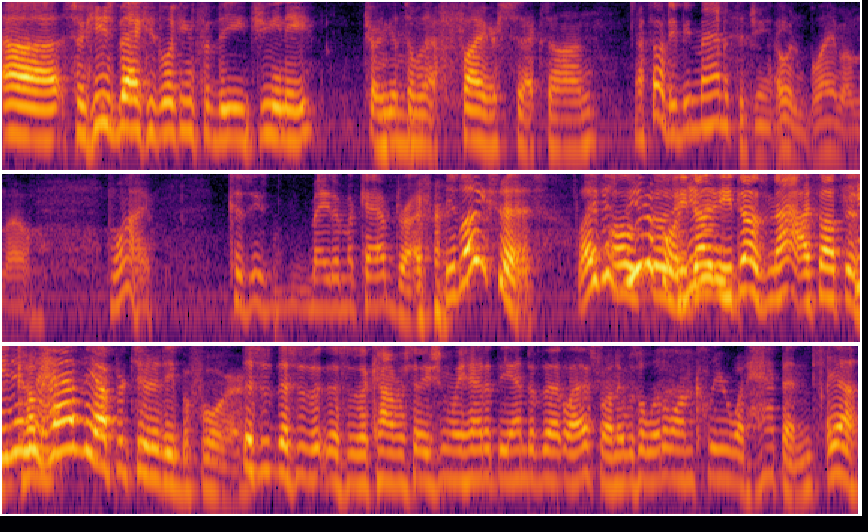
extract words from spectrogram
uh, so he's back. He's looking for the genie, trying to get some of that fire sex on. I thought he'd be mad at the genie I wouldn't blame him though. Why? because he's made him a cab driver. He likes it. Life is Oh, beautiful. He, he does. didn't, He does now. I thought this he didn't coming. have the opportunity before. this is this is a, this is a conversation we had at the end of that last one. It was a little unclear what happened. Yeah,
